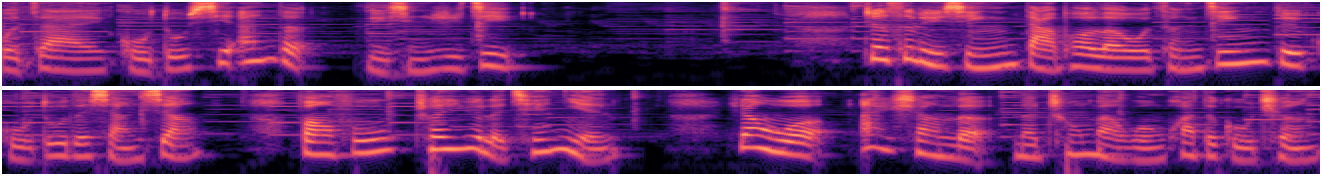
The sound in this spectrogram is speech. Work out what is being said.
我在古都西安的旅行日记。这次旅行打破了我曾经对古都的想象，仿佛穿越了千年，让我爱上了那充满文化的古城。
